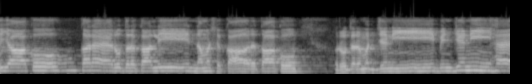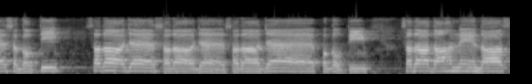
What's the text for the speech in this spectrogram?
ਯਾਕੋ ਕਰੈ ਰੁਦਰ ਕਾਲੀ ਨਮਸਕਾਰ ਤਾਕੋ। ਰੁਦਰ ਮੱਜਨੀ ਬਿੰਜਨੀ ਹੈ ਸਗੌਤੀ। ਸਦਾ ਜੈ ਸਦਾ ਜੈ ਸਦਾ ਜੈ ਭਗਉਤੀ ਸਦਾ ਦਾਹਨੇ ਦਾਸ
